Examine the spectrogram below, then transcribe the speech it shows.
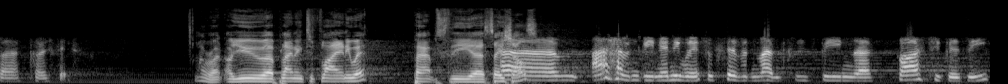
uh, process. All right. Are you uh, planning to fly anywhere? Perhaps the uh, Seychelles? Um, I haven't been anywhere for seven months. We've been uh, far too busy.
